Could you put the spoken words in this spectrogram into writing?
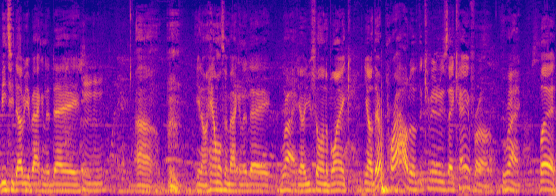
BTW back in the day, uh, you know Hamilton back in the day, Right. You know, you fill in the blank. You know, they're proud of the communities they came from, Right. but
